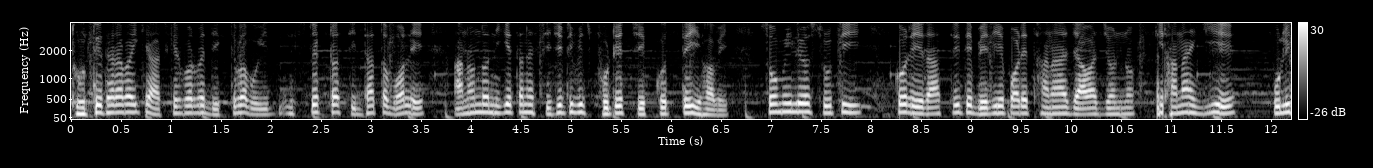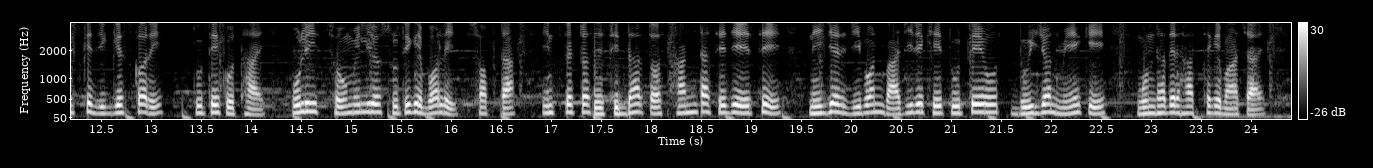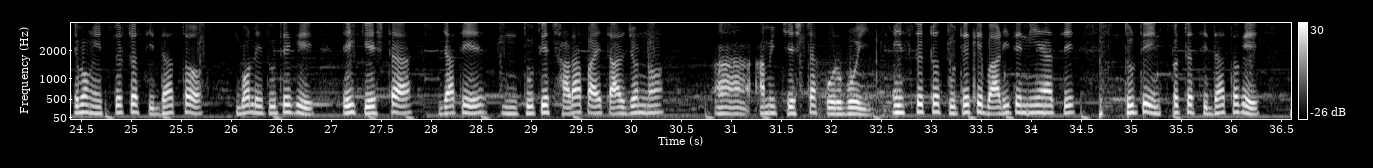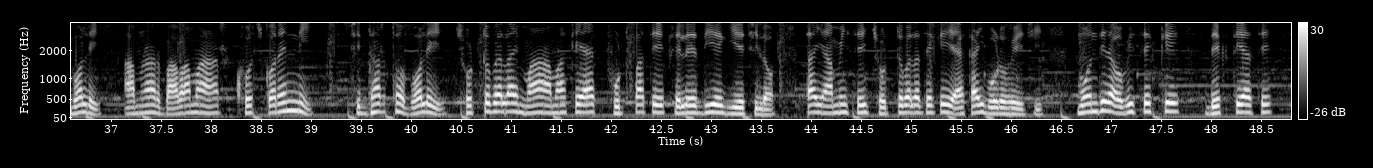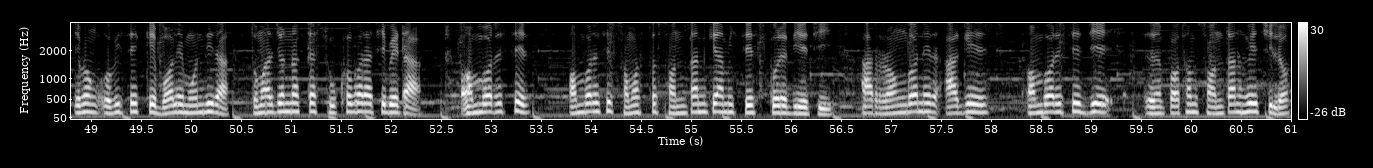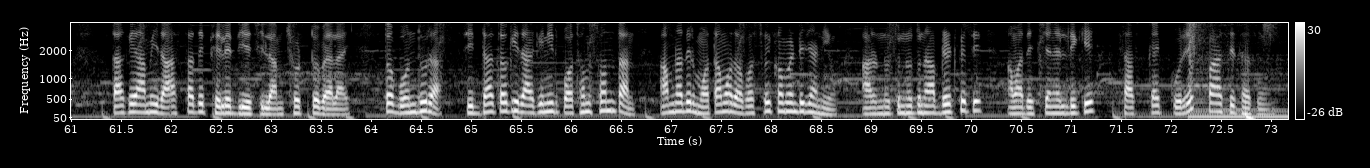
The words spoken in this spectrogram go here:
ধূর্তি ধারাবাহিকে আজকের পর্বে দেখতে পাবো। ইন্সপেক্টর সিদ্ধার্থ বলে আনন্দ নিকেতনের সিসিটিভি ফুটেজ চেক করতেই হবে। সৌমিলীয় শ্রুতি করে রাত্রিতে বেরিয়ে পড়ে থানায় যাওয়ার জন্য। থানায় গিয়ে পুলিশকে জিজ্ঞেস করে, তুতে কোথায়? পুলিশ সৌমিলীয় শ্রুতিকে বলে, সবটা। ইন্সপেক্টর সিদ্ধার্থ, স্থানটা সেজে এসে নিজের জীবন বাজি রেখে তুতে ও দুইজন মেয়েকে গুন্ডাদের হাত থেকে বাঁচায়। এবং ইন্সপেক্টর সিদ্ধার্থ বলে তুতেকে এই কেসটা যাতে তুতে ছাড়া পায় তার জন্য আমি চেষ্টা করবই। ইন্সপেক্টর তুতেকে বাড়িতে নিয়ে আসে। তুতে ইন্সপেক্টর সিদ্ধার্থকে বলে, আপনার বাবা মার খোঁজ করেননি? সিদ্ধার্থ বলে, ছোট্টবেলায় মা আমাকে এক ফুটপাতে ফেলে দিয়ে গিয়েছিল, তাই আমি সেই ছোট্টবেলা থেকেই একাই বড় হয়েছি। মন্দিরা অভিষেককে দেখতে আসে এবং অভিষেককে বলে, মন্দিরা, তোমার জন্য একটা সুখবর আছে বেটা। অম্বরেশের অম্বরেশের সমস্ত সন্তানকে আমি শেষ করে দিয়েছি। আর রঙ্গনের আগে অম্বরেশের যে প্রথম সন্তান হয়েছিল, তাকে আমি রাস্তাতে ফেলে দিয়েছিলাম ছোট্টবেলায়। তো বন্ধুরা, সিদ্ধার্থ কি রাগিনীর প্রথম সন্তান? আপনাদের মতামত অবশ্যই কমেন্টে জানিও। আর নতুন নতুন আপডেট পেতে আমাদের চ্যানেলটিকে সাবস্ক্রাইব করে পাশে থাকুন।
